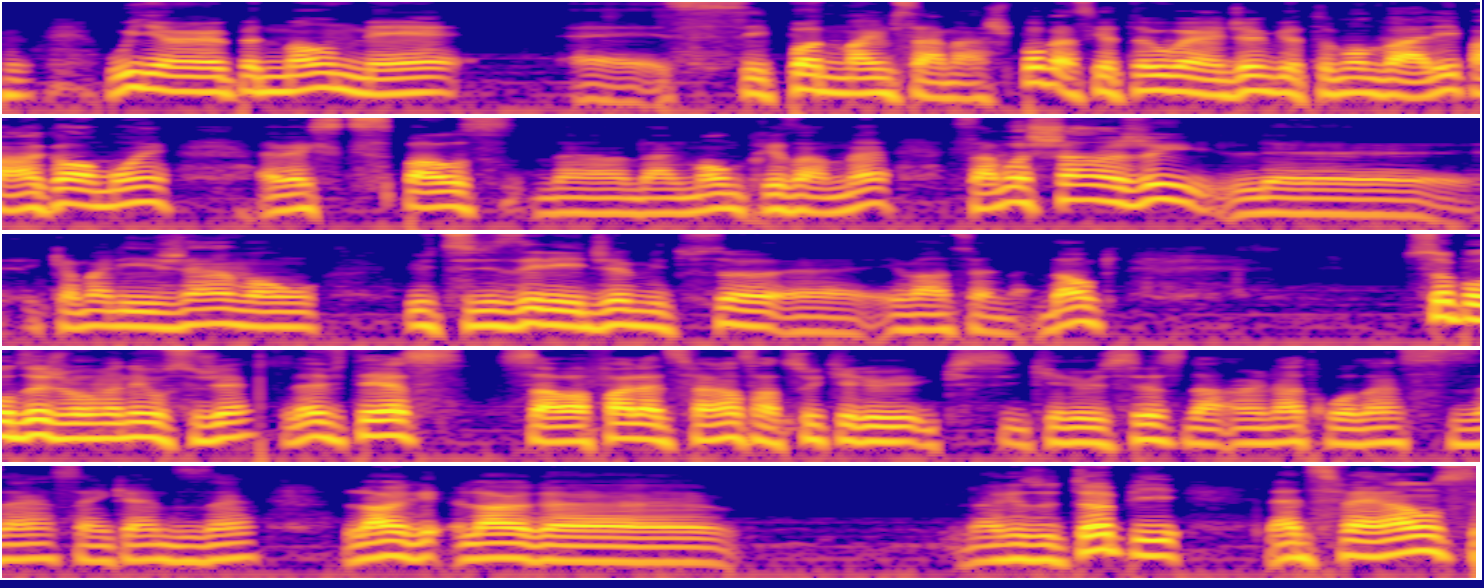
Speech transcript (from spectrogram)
Oui, il y a un peu de monde, mais euh, c'est pas de même ça marche. Pas parce que tu ouvres un gym que tout le monde va aller, puis encore moins avec ce qui se passe dans, dans le monde présentement. Ça va changer le, comment les gens vont utiliser les gyms et tout ça euh, éventuellement. Donc, tout ça pour dire, je vais revenir au sujet. La vitesse, ça va faire la différence entre ceux qui, réussissent dans 1 an, 3 ans, 6 ans, 5 ans, 10 ans, leur, leur, euh, résultat. Puis la différence,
